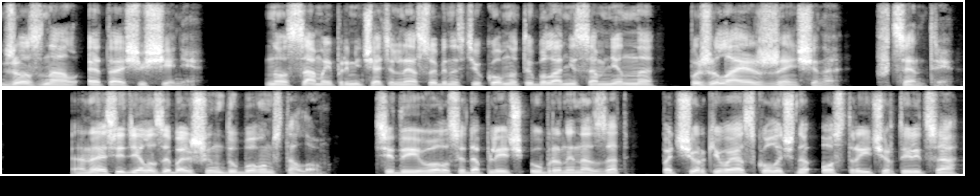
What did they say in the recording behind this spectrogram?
Джо знал это ощущение. Но самой примечательной особенностью комнаты была, несомненно, пожилая женщина в центре. Она сидела за большим дубовым столом. Седые волосы до плеч убраны назад, подчеркивая осколочно-острые черты лица.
